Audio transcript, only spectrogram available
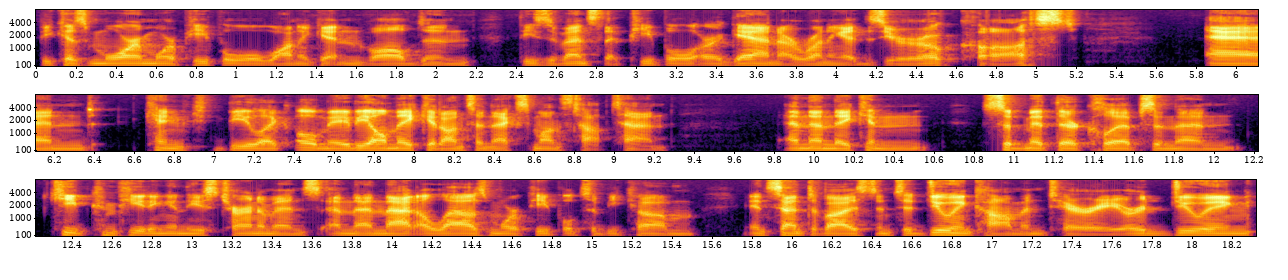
because more and more people will want to get involved in these events that people are again are running at zero cost and can be like oh maybe i'll make it onto next month's top 10 and then they can submit their clips and then keep competing in these tournaments and then that allows more people to become incentivized into doing commentary or doing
